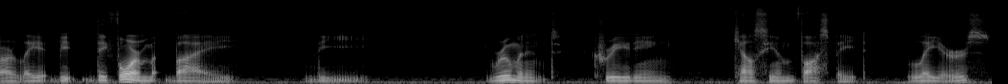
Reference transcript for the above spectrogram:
are lay, be, they form by the ruminant creating calcium phosphate layers.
